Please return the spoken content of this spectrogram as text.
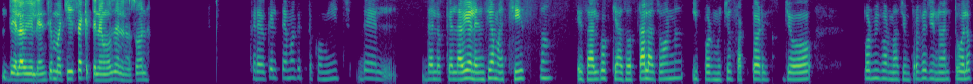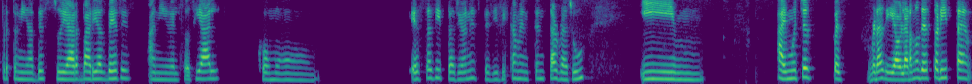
de la violencia machista que tenemos en la zona. Creo que el tema que tocó Mitch del, de lo que es la violencia machista es algo que azota la zona y por muchos factores. Yo, por mi formación profesional, tuve la oportunidad de estudiar varias veces a nivel social como esta situación específicamente en Tarrazú y mm, hay muchos, pues, ¿verdad? Si habláramos de esto ahorita,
